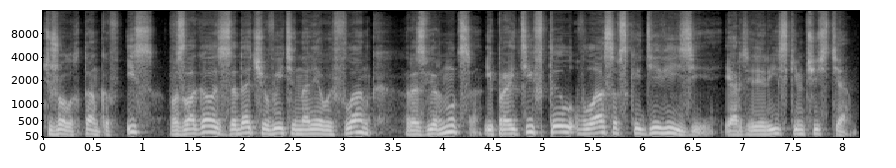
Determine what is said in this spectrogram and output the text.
тяжелых танков ИС возлагалась задача выйти на левый фланг, развернуться и пройти в тыл Власовской дивизии и артиллерийским частям.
